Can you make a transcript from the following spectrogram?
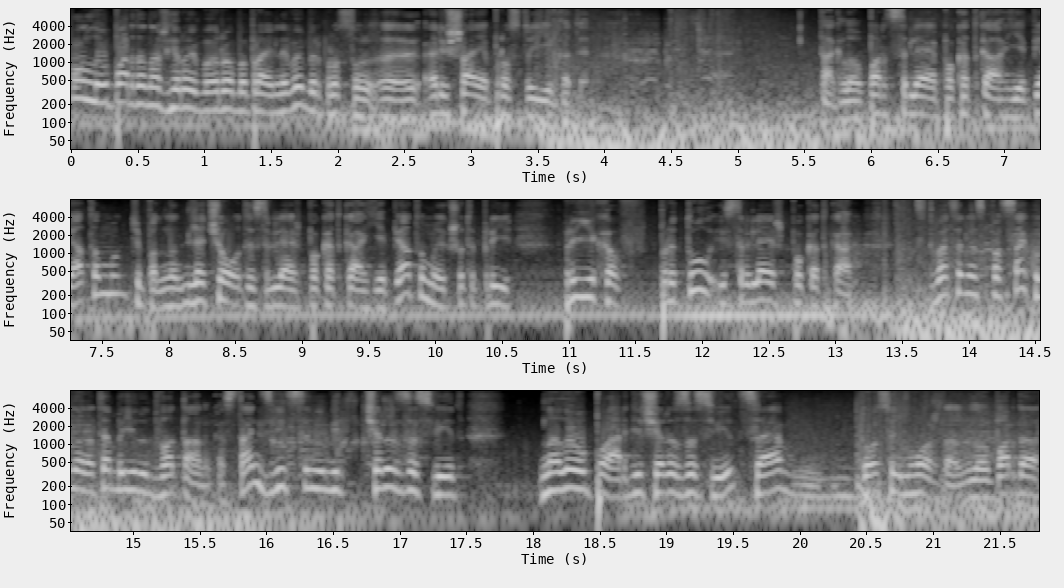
Ну, леопарда наш герой робить правильний вибір, просто е, рішає просто їхати. Так, леопард стріляє по катках Є5. Типа, ну, для чого ти стріляєш по катках Є5, якщо ти при... приїхав в притул і стріляєш по катках? Це тебе це не спасе, коли на тебе їдуть два танка. Стань з відстані від... через засвіт. На леопарді через засвіт це досить можна. Леопарда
